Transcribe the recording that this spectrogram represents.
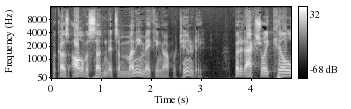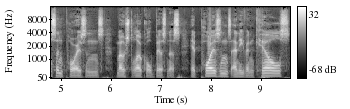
because all of a sudden it's a money making opportunity but it actually kills and poisons most local business. It poisons and even kills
